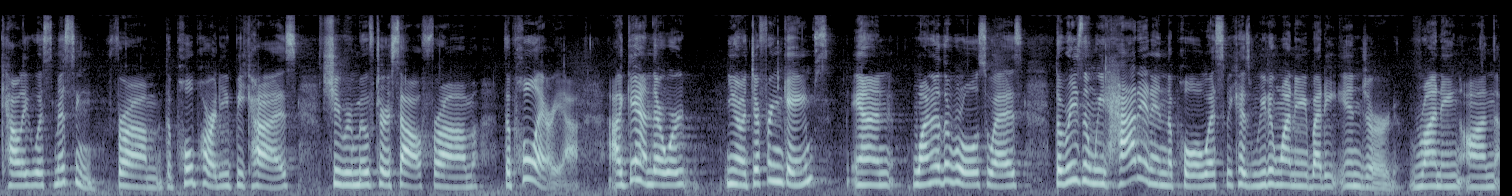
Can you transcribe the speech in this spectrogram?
Kelly was missing from the pool party because she removed herself from the pool area. Again, there were you know different games, and one of the rules was the reason we had it in the pool was because we didn't want anybody injured running on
